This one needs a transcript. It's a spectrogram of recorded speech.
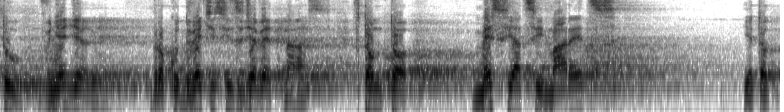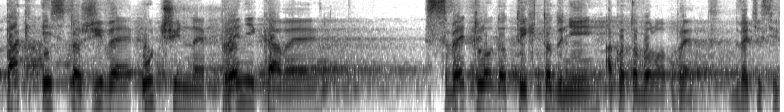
tu, v nedeľu, v roku 2019, v tomto mesiaci marec, je to tak isto živé, účinné, prenikavé svetlo do týchto dní, ako to bolo pred 2000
